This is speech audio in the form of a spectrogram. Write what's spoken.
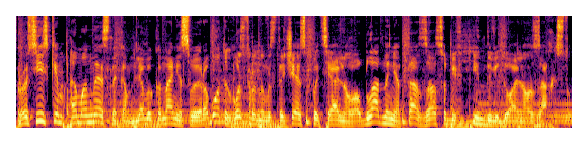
Російським МНСникам для виконання своєї роботи гостро не вистачає спеціального обладнання та засобів індивідуального захисту.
